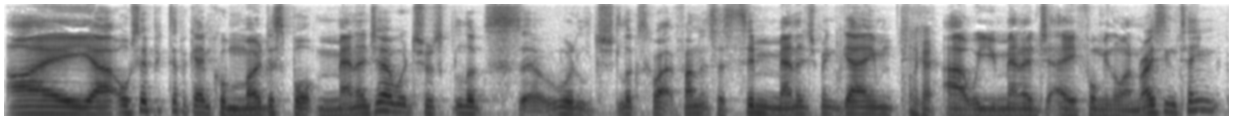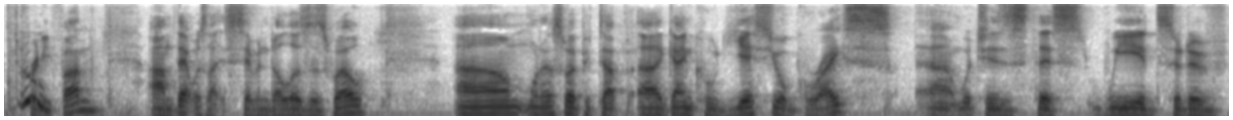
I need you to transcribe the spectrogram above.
I uh, also picked up a game called Motorsport Manager, which was looks uh, which looks quite fun. It's a sim management game Okay. uh, where you manage a Formula One racing team. Pretty Ooh. fun. Um, that was like seven dollars as well. Um, what else have I picked up? A game called Yes Your Grace, uh, which is this weird sort of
